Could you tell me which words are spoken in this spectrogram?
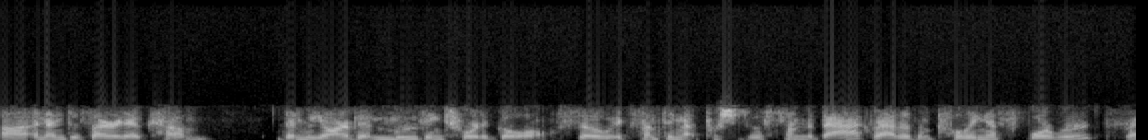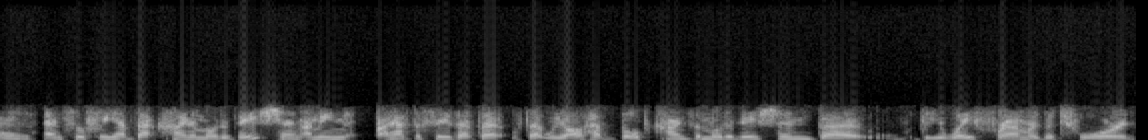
uh, an undesired outcome than we are but moving toward a goal. So it's something that pushes us from the back rather than pulling us forward. Right. And so if we have that kind of motivation, I mean, I have to say that that that we all have both kinds of motivation, but the away from or the toward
